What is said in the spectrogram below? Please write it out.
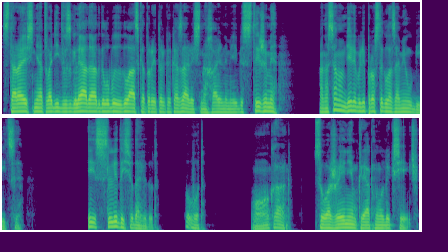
стараясь не отводить взгляда от голубых глаз, которые только казались нахальными и бесстыжими, а на самом деле были просто глазами убийцы. И следы сюда ведут. Вот. «О как!» — с уважением крякнул Алексеевич.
